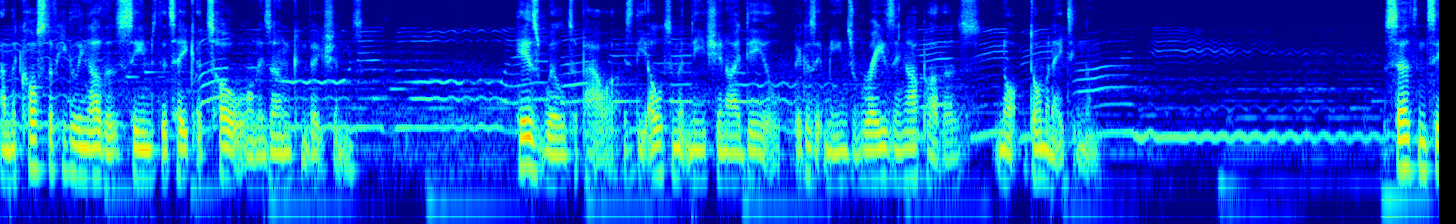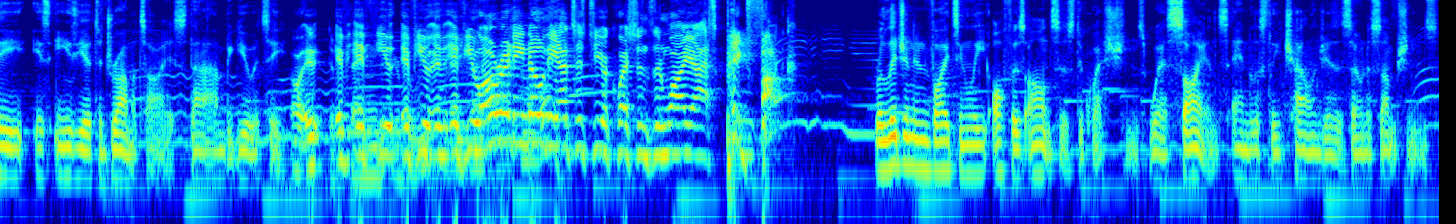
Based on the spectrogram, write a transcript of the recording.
and the cost of healing others seems to take a toll on his own convictions. His will to power is the ultimate Nietzschean ideal because it means raising up others, not dominating them. Certainty is easier to dramatize than ambiguity. Oh, if, if, if you if you if, if you already know the answers to your questions, then why ask? Pig fuck! Religion invitingly offers answers to questions where science endlessly challenges its own assumptions,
